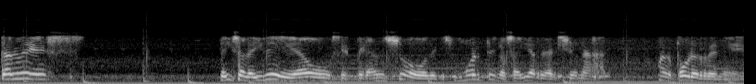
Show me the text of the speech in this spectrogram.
Tal vez se hizo la idea o se esperanzó de que su muerte no sabía reaccionar. Bueno, pobre René.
